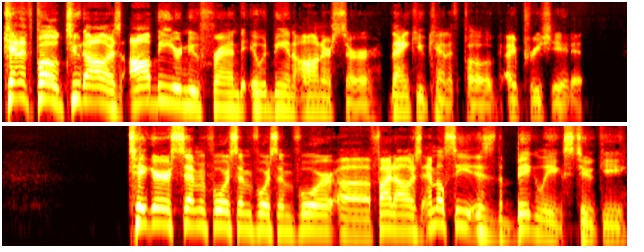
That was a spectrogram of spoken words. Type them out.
Kenneth Pogue, two dollars. I'll be your new friend. It would be an honor, sir. Thank you, Kenneth Pogue. I appreciate it. Tigger, seven four seven four seven four. Uh, five dollars. MLC is the big leagues. Tukey.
